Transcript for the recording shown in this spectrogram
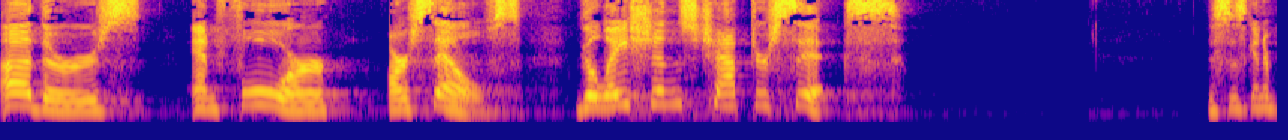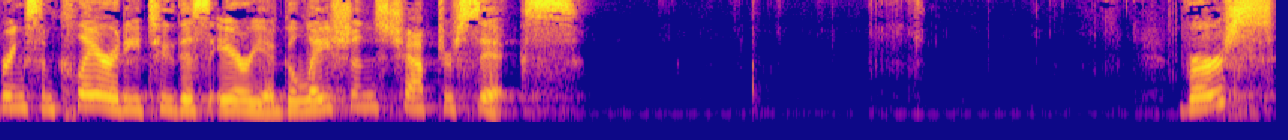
others and for ourselves. Galatians chapter 6. This is going to bring some clarity to this area. Galatians chapter 6. Verse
